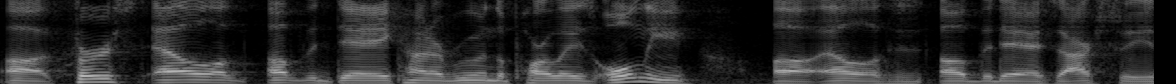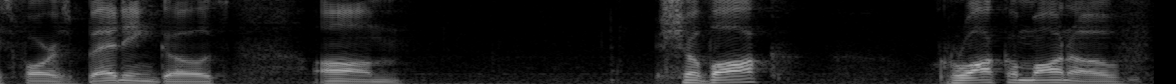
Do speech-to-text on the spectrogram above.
Uh, first L of, of the day kind of ruined the parlays. Only uh, L of the day is actually as far as betting goes. Um, Shavak Rakhmonov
